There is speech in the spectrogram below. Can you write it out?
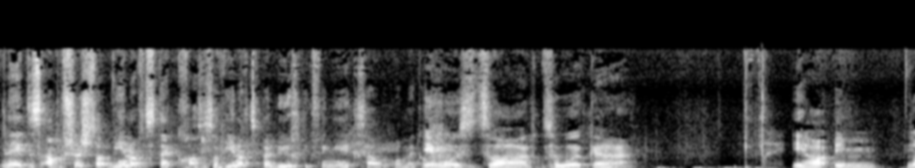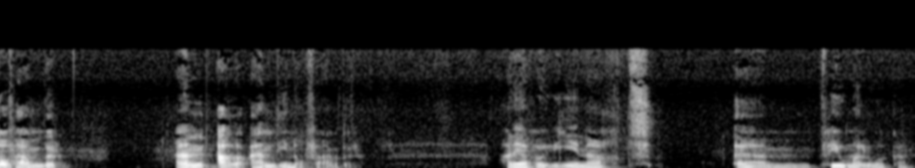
Nein, das, aber sonst so Weihnachtsdeko, also so Weihnachtsbeleuchtung finde ich selber auch mega Ich schön. muss zwar zugeben, ich habe im November, also Ende November, habe ich auf Weihnachts ähm, Filme schauen.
